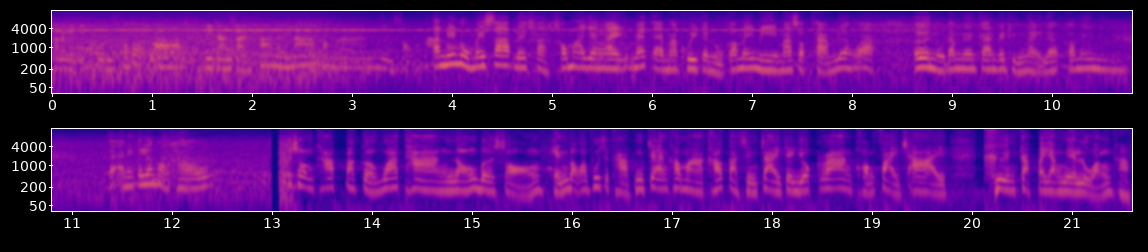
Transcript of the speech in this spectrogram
ภรรยาอีกค นเขาบอกว่ามีการจ่ายค่าในหน้าประมาณหมื่นสองห้าอันนี้หนูไม่ทราบเลยค่ะ เขามายังไงแม้แต่มาคุยกับหนูก็ไม่มีมาสอบถามเรื่องว่า เออหนูดำเนินการไปถึงไหนแล้วก็ไม่มี แต่อันนี้ก็เรื่องของเขาผู้ชมครับปรากฏว่าทางน้องเบอร์สองเห็นบอกว่าผู้สื่อข่าวเพิ่งแจ้งเข้ามา เขาตัดสินใจจะยกร่างของฝ่ายชาย คืนกลับไปยังเมียหลวงครับ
